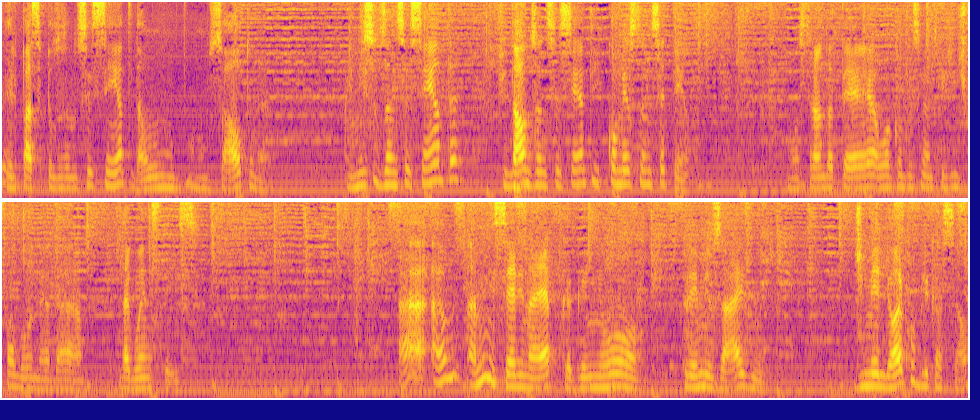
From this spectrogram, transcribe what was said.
Ele passa pelos anos 60, dá um, um salto, né? Início dos anos 60, final dos anos 60 e começo dos anos 70. Mostrando até o acontecimento que a gente falou, né? Da, da Gwen Stacy. A, a, a minissérie na época ganhou prêmios Eisner de melhor publicação,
